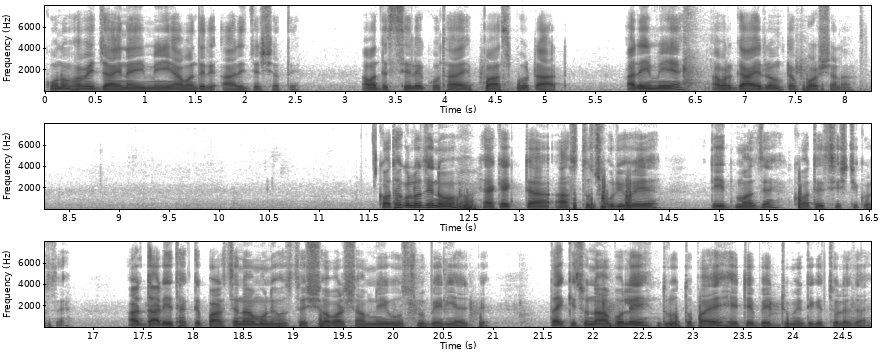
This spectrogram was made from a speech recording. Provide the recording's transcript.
কোনোভাবে যায় না এই মেয়ে আমাদের আরিজের সাথে। আমাদের ছেলে কোথায়? পাসপোর্ট আট। আর এই মেয়ে আবার গায়ের রংটা ফর্সা না। কথাগুলো যেন এক একটা আস্ত ছুরি হয়ে হৃদ মাঝে ক্ষতের সৃষ্টি করছে। আর দাঁড়িয়ে থাকতে পারছে না, মনে হচ্ছে সবার সামনেই অশ্রু বেরিয়ে আসবে। তাই কিছু না বলেই দ্রুত পায়ে হেঁটে বেডরুমের দিকে চলে যায়।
